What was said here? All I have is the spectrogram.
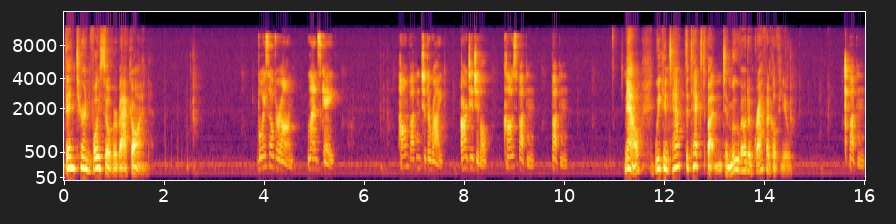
then turn VoiceOver back on. Voiceover on. Landscape. Home button to the right. R digital. Close button. Button. Now, we can tap the text button to move out of graphical view. Button.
